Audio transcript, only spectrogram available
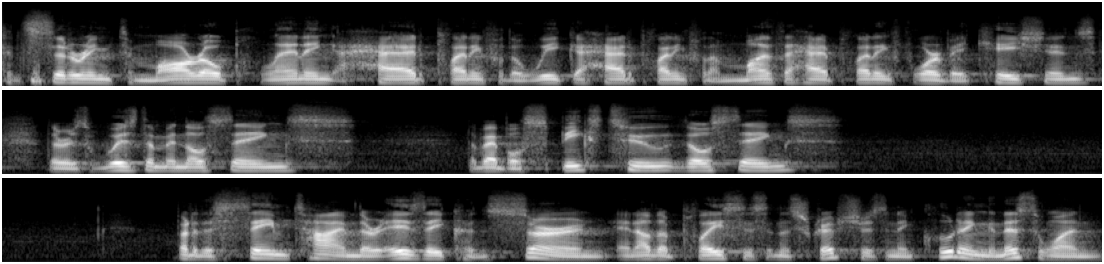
considering tomorrow, planning ahead, planning for the week ahead, planning for the month ahead, planning for vacations. There is wisdom in those things. The Bible speaks to those things. But at the same time, there is a concern in other places in the scriptures, and including in this one,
